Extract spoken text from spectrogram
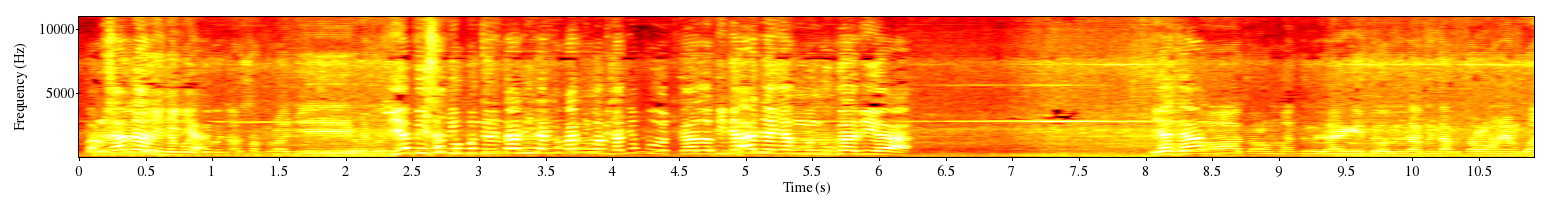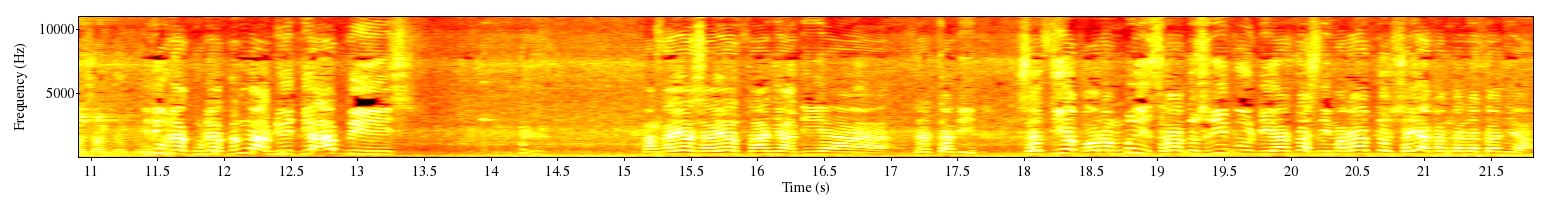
Baru sadar ini dia. Astagfirullahaladzim. nyebut. Dia bisa nyebut dari tadi dan kemarin juga bisa nyebut kalau tidak ada yang menggugah dia. Iya kan? Allah, tolong bantu saya gitu, minta minta pertolongan yang kuasa. untuk- Ini udah udah kena duit dia habis. Makanya saya tanya dia dari tadi, setiap orang beli 100 ribu di atas 500 saya akan tanda tanya.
